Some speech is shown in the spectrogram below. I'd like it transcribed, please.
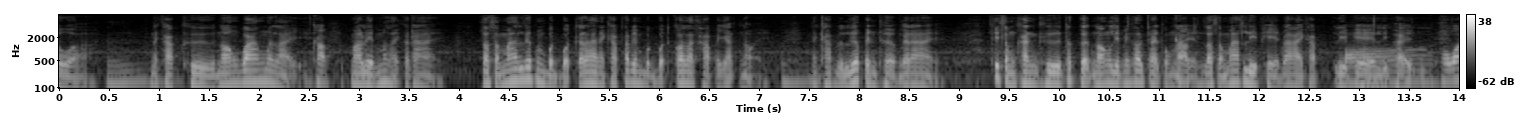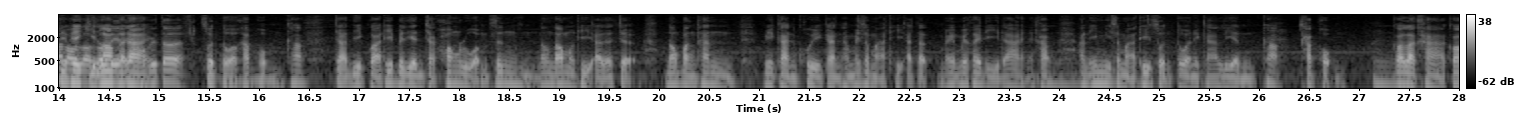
ตัวอืมนะครับคือน้องว่างเมื่อไหร่ครับมาเรียนเมื่อไหร่ก็ได้ เราสามารถเลือกเป็นบทๆก็ได้นะครับ ถ้าเป็นบทๆก็ราคาประหยัดหน่อยอืมนะครับหรือเลือกเป็นเทอมก็ได้ ที่สำคัญคือถ้าเกิดน้องเรียนไม่เข้าใจตรงไหนครับเราสามารถรีเพย์ได้ครับรีเพย์อ๋อรีเพย์เพราะว่ารีเราเพย์กี่รอบก็ได้เาเยนในคอมพิวเตอร์ส่วนตัวครับผมครับจะดีกว่าที่ไปเรียนจากห้องรวม ซึ่งน้องๆบางทีอาจจะเจอน้องบางท่านมีการคุยกันทำให้สมาธิอาจจะไม่ไม่ค่อยดีได้นะครับอืมอันนี้มีสมาธิส่วนตัวในการเรียนครับครับผมออืม ก็ราคาก็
